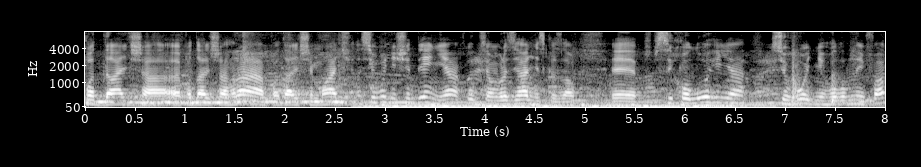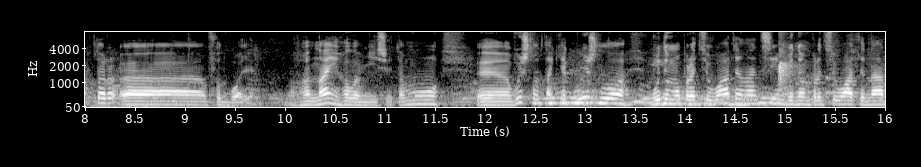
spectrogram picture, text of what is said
подальша, подальша гра, подальший матч. На сьогоднішній день я хлопцям в роздягальні сказав, психологія сьогодні головний фактор в футболі. Найголовніший. Тому е, вийшло так, як вийшло. Будемо працювати над цим, будемо працювати над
